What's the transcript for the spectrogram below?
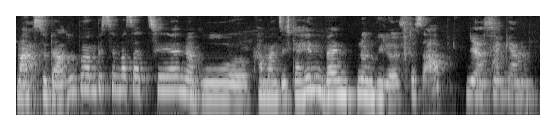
Magst du darüber ein bisschen was erzählen? Wo kann man sich da hinwenden und wie läuft das ab? Ja, sehr gern.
